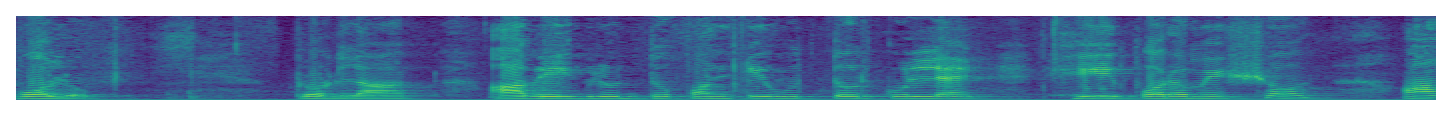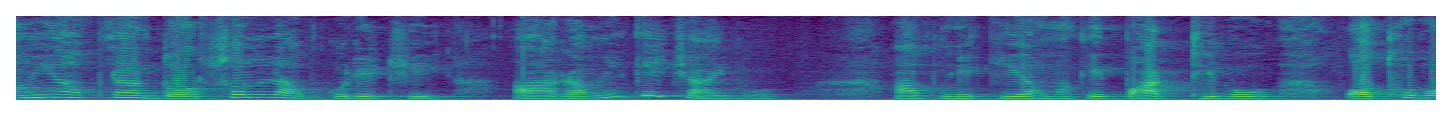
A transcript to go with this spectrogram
বলো। প্রহ্লাদ আবেগরুদ্ধ কণ্ঠে উত্তর করলেন, হে পরমেশ্বর, আমি আপনার দর্শন লাভ করেছি, আর আমি কি চাইব? আপনি কি আমাকে পার্থিব অথবা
